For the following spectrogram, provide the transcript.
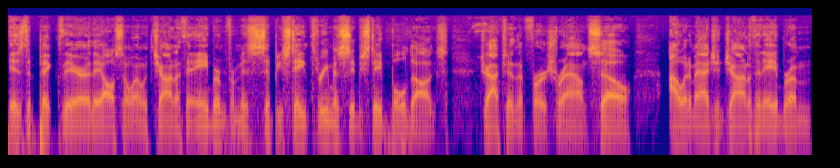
is the pick there. They also went with Johnathan Abram from Mississippi State, three Mississippi State Bulldogs drafted in the first round. So I would imagine Johnathan Abram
